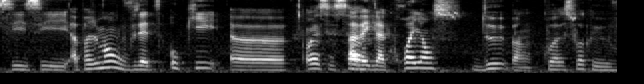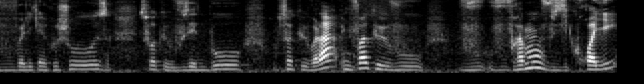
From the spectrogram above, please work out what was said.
C'est, à partir du moment où vous êtes OK euh, Ouais, ça. avec la croyance de, ben, quoi, soit que vous valez quelque chose, soit que vous êtes beau, soit que, voilà, une fois que vous, vous, vous- vraiment vous y croyez,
